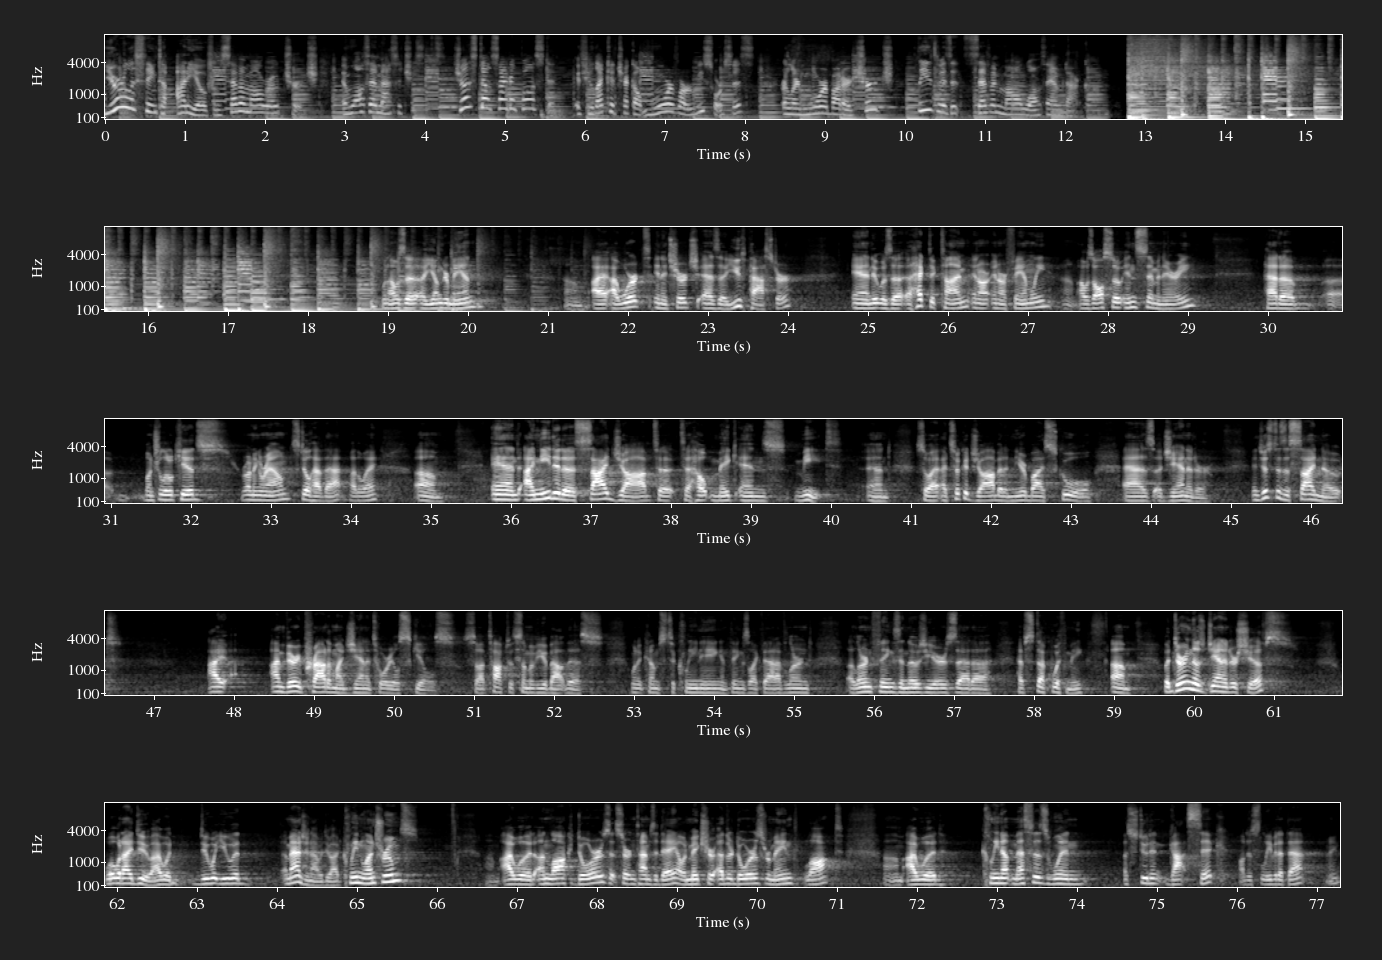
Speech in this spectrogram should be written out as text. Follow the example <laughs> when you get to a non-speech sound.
You're listening to audio from Seven Mile Road Church in Waltham, Massachusetts, just outside of Boston. If you'd like to check out more of our resources or learn more about our church, please visit sevenmilewaltham.com. When I was a, a younger man, um, I, I worked in a church as a youth pastor, and it was a, a hectic time in our, in our family. Um, I was also in seminary, had a, a, bunch of little kids running around, still have that, by the way. Um, and I needed a side job to, to help make ends meet. And so I, I took a job at a nearby school as a janitor. And just as a side note, I, I'm very proud of my janitorial skills. So I've talked with some of you about this when it comes to cleaning and things like that. I've learned, I learned things in those years that uh, have stuck with me. Um, but during those janitor shifts, what would I do? I would do what you would imagine I would do. I'd clean lunchrooms. Um, I would unlock doors at certain times of day. I would make sure other doors remained locked. Um, I would clean up messes when a student got sick. I'll just leave it at that, right?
